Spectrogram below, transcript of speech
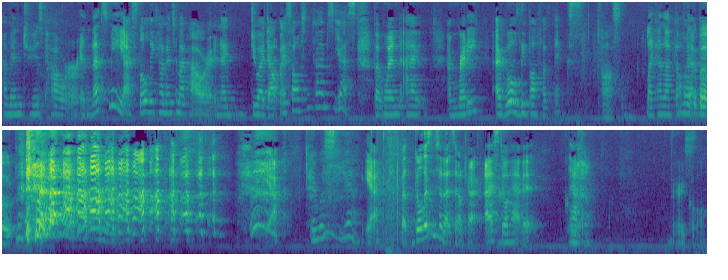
come into his power, and that's me. I slowly come into my power, and I do I doubt myself sometimes, yes, but when I am ready, I will leap off of things. awesome. Like I left off Like that a boat. yeah, it was yeah yeah. But go listen to that soundtrack. I still have it. Cool. Ah, Very cool.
